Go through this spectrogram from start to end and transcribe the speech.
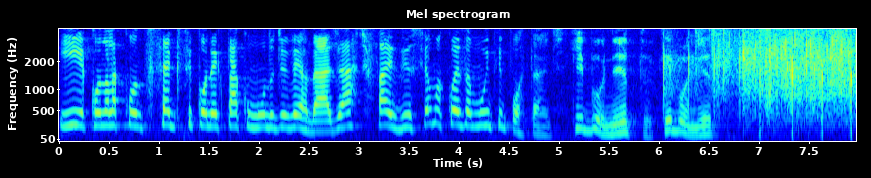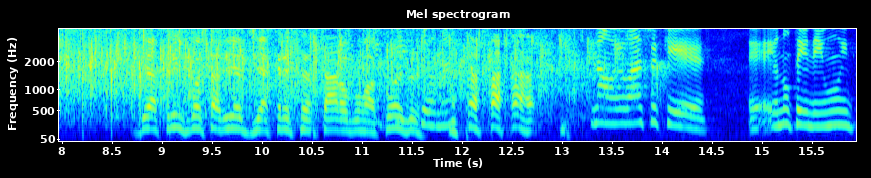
e quando ela consegue se conectar com o mundo de verdade. A arte faz isso e é uma coisa muito importante. Que bonito, que bonito. Beatriz, gostaria de acrescentar alguma coisa? Difícil, né? não, eu acho que é, eu não tenho nenhuma in-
